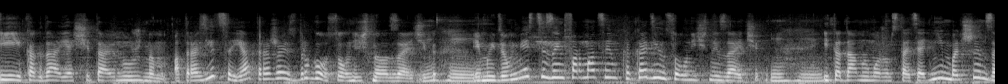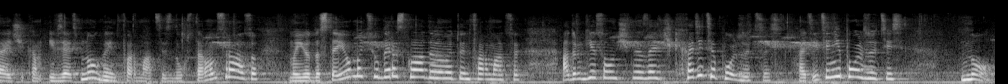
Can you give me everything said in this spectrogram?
И когда я считаю нужным отразиться, я отражаюсь с другого солнечного зайчика. И мы идем вместе за информацией, как один солнечный зайчик. И тогда мы можем стать одним большим зайчиком и взять много информации с двух сторон сразу. Мы ее достаем отсюда и раскладываем эту информацию. А другие солнечные зайчики, хотите пользуйтесь, хотите не пользуйтесь. Но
